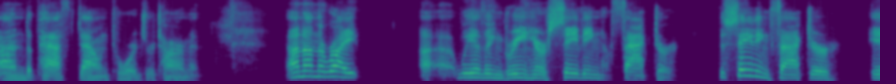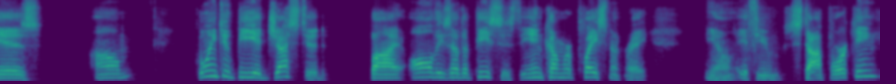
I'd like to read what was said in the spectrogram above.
on the path down towards retirement. And on the right, uh, we have in green here, saving factor. The saving factor is um, going to be adjusted by all these other pieces, the income replacement rate. You know, if you stop working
